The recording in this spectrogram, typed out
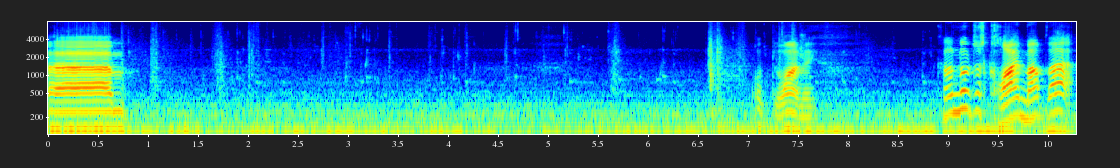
what? Um... Oh, blimey. Can I not just climb up that?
